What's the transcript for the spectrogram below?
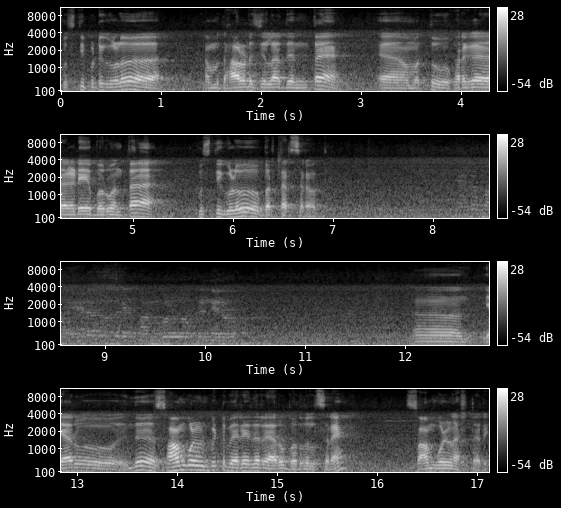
ಕುಸ್ತಿಪಟುಗಳು ನಮ್ಮ ಧಾರವಾಡ ಜಿಲ್ಲಾದ್ಯಂತ ಮತ್ತು ಹೊರಗಡೆ ಬರುವಂಥ ಕುಸ್ತಿಗಳು ಬರ್ತಾರೆ ಸರ್ ಅವತ್ತು. ಯಾರು ಇದು ಸ್ವಾಮಿಗಳ್ನ ಬಿಟ್ಟು ಬೇರೆ ಇದ್ದಾರೆ ಯಾರೂ ಬರೋದಿಲ್ಲ ಸರ. ಸ್ವಾಮಿಗಳ್ನ ಅಷ್ಟೇ ರೀ.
